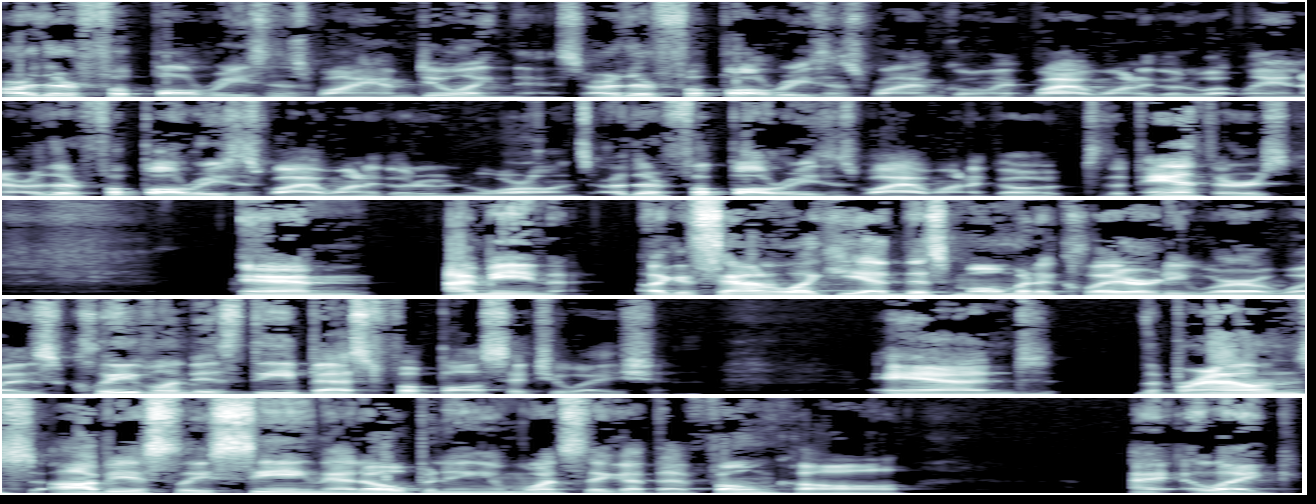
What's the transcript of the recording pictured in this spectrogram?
are there football reasons why I'm doing this? Are there football reasons why I'm going why I want to go to Atlanta? Are there football reasons why I want to go to New Orleans? Are there football reasons why I want to go to the Panthers? And I mean, like it sounded like he had this moment of clarity where it was Cleveland is the best football situation. And the Browns obviously seeing that opening and once they got that phone call, I like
